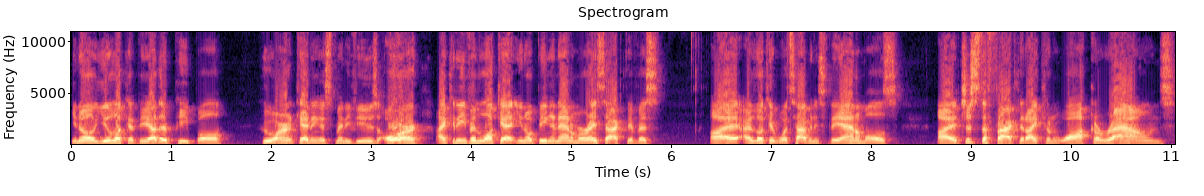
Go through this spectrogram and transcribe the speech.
you know, you look at the other people who aren't getting as many views, or I could even look at, you know, being an animal rights activist, I, I look at what's happening to the animals. Uh, just the fact that I can walk around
